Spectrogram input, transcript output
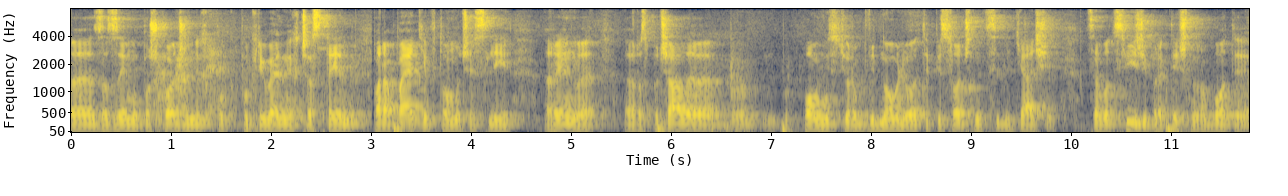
е, за зиму пошкоджених пок- покрівельних частин, парапетів, в тому числі ринви, Е, розпочали е, повністю відновлювати пісочниці дитячі. Це от свіжі практично роботи.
